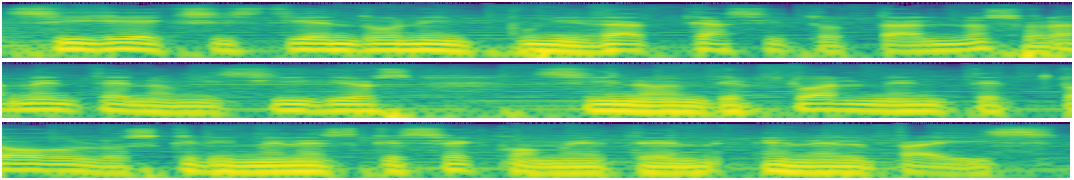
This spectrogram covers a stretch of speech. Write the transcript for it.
sigue existiendo una impunidad casi total, no solamente en homicidios, sino en virtualmente todos los crímenes que se cometen en el país.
